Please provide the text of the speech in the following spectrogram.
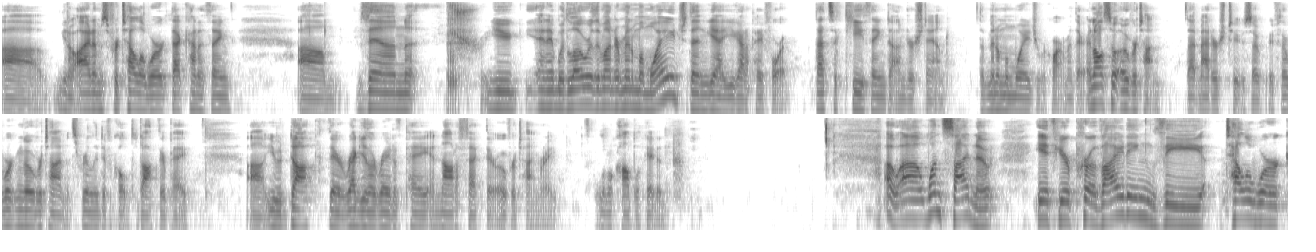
uh, you know items for telework, that kind of thing, um, then you and it would lower them under minimum wage, then yeah, you got to pay for it. That's a key thing to understand. The minimum wage requirement there, and also overtime that matters too. So if they're working overtime, it's really difficult to dock their pay. Uh, you would dock their regular rate of pay and not affect their overtime rate. It's a little complicated. Oh, uh, one side note: if you're providing the telework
